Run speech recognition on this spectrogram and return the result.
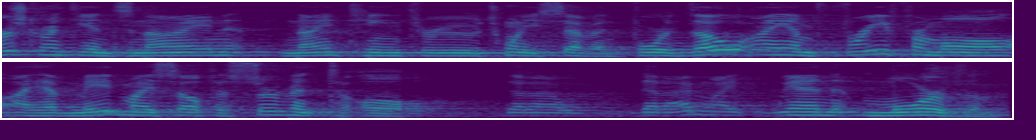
1 Corinthians 9 19 through 27. For though I am free from all, I have made myself a servant to all, that I, that I might win more of them.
